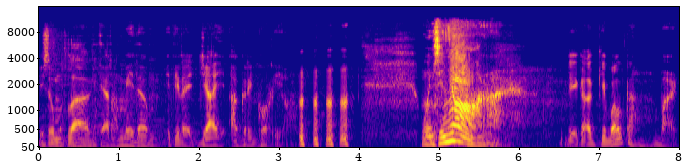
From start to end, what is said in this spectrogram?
Isumot lang ti aramidam itinayjay a Gregorio. Senyor. Di ka agkibaltang, Bart.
